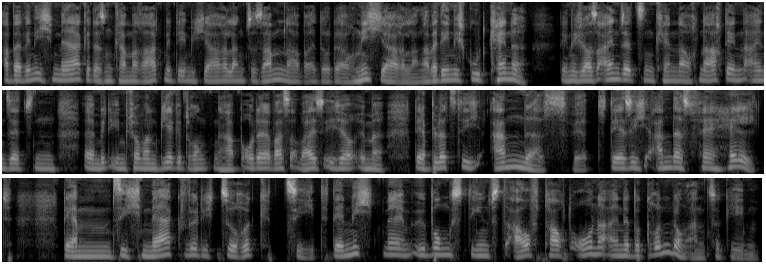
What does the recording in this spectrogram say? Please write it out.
Aber wenn ich merke, dass ein Kamerad, mit dem ich jahrelang zusammenarbeite oder auch nicht jahrelang, aber den ich gut kenne, den ich aus Einsätzen kenne, auch nach den Einsätzen äh, mit ihm schon mal ein Bier getrunken habe oder was weiß ich auch immer, der plötzlich anders wird, der sich anders verhält, der sich merkwürdig zurückzieht, der nicht mehr im Übungsdienst auftaucht, ohne eine Begründung anzugeben.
